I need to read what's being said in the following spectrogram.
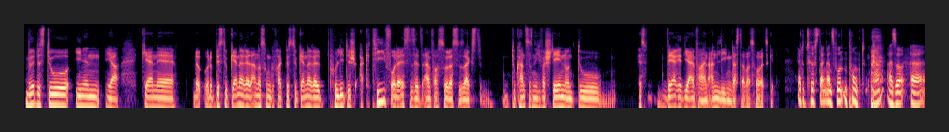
Würdest du ihnen ja gerne oder, oder bist du generell andersrum gefragt, bist du generell politisch aktiv oder ist es jetzt einfach so, dass du sagst, du kannst es nicht verstehen und du es wäre dir einfach ein Anliegen, dass da was vorwärts geht? Ja, du triffst da einen ganz wunden Punkt. Ja? Also äh,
